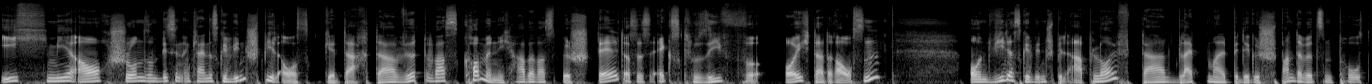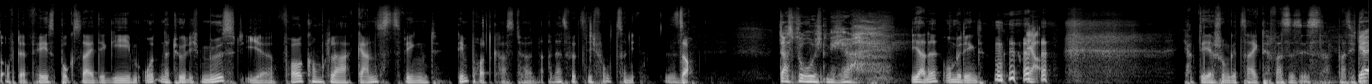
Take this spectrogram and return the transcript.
ich mir auch schon so ein bisschen ein kleines Gewinnspiel ausgedacht. Da wird was kommen. Ich habe was bestellt. Das ist exklusiv für euch da draußen. Und wie das Gewinnspiel abläuft, da bleibt mal bitte gespannt. Da wird es einen Post auf der Facebook-Seite geben. Und natürlich müsst ihr vollkommen klar ganz zwingend den Podcast hören. Anders wird es nicht funktionieren. So. Das beruhigt mich, ja. Ja, ne? Unbedingt. Ja. Ich habe dir ja schon gezeigt, was es ist, was ich Ja,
